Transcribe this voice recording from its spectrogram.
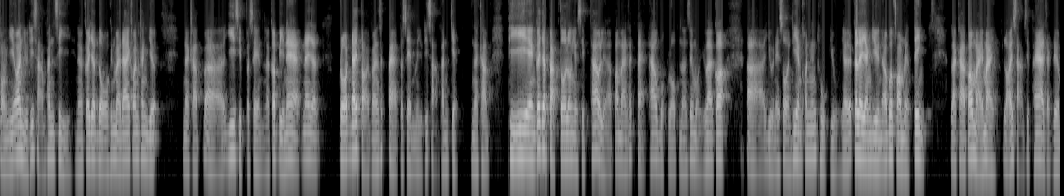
ของยีออนอยู่ที่3,400นะก็จะโดขึ้นมาได้ค่อนข้างเยอะนะครับอ่า20%แล้วก็ปีหน้าน่าจะโกรดได้ต่อประมาณสัก8%มาอยู่ที่3,700นเจ็ดนะครับ PE เองก็จะปรับตัวลงจาก10เท่าเหลือประมาณสัก8เท่าบวกลบเนาะซึ่งผมคิดว่าก็ออยู่ในโซนที่ยังค่อนข้างถูกอยู่ ก็เลยยังยืน outperform rating ราคาเป้าหมายใหม่135จากเดิม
